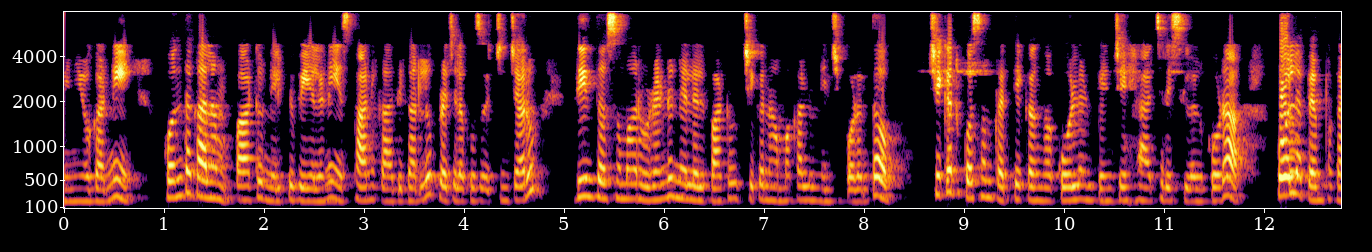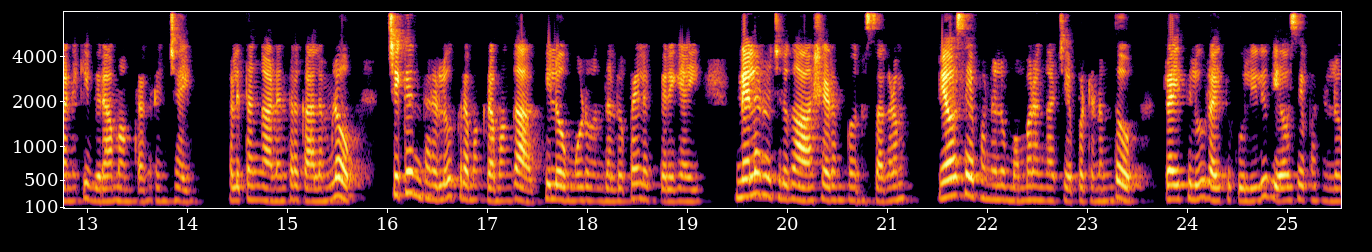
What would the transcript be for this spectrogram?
వినియోగాన్ని కొంతకాలం పాటు నిలిపివేయాలని స్థానిక అధికారులు ప్రజలకు సూచించారు. దీంతో సుమారు రెండు నెలల పాటు చికెన్ అమ్మకాలు నిలిచిపోవడంతో చికెన్ కోసం ప్రత్యేకంగా కోళ్ళను పెంచే హ్యాచరీస్లలో కూడా కోళ్ళ పెంపకానికి విరామం ప్రకటించాయి. ఫలితంగా అనంతర కాలంలో చికెన్ ధరలు క్రమక్రమంగా కిలో మూడు వందల రూపాయలకు పెరిగాయి. నెల రోజులుగా ఆషాఢం కొనసాగడం వ్యవసాయ పనులు ముమ్మరంగా చేపట్టడంతో రైతులు రైతు కూలీలు వ్యవసాయ పనుల్లో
